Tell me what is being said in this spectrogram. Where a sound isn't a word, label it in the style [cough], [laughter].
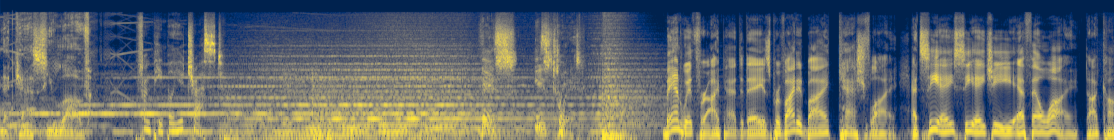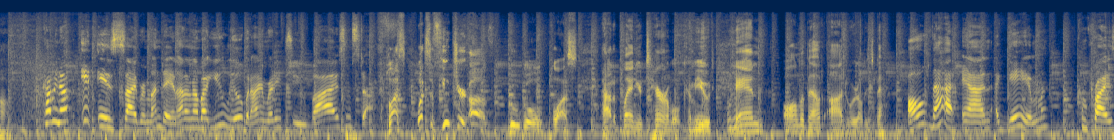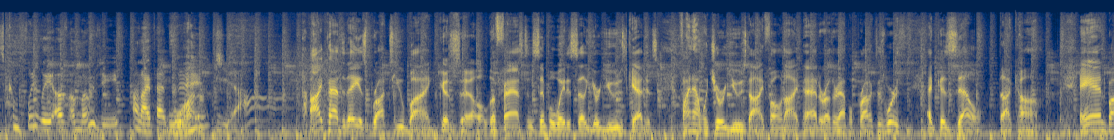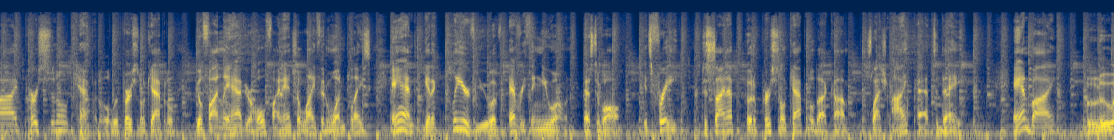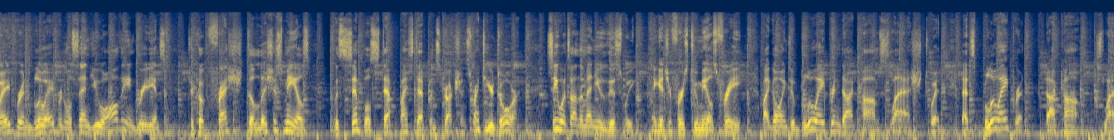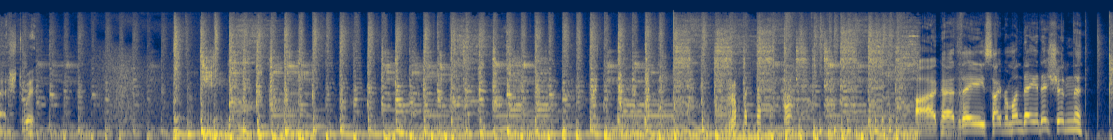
Netcasts you love. From people you trust. This is Twit. Bandwidth for iPad today is provided by CacheFly at C A C H E F L Y dot com. Coming up, it is Cyber Monday, and I don't know about you, Leo, but I am ready to buy some stuff. Plus, what's the future of Google Plus? How to plan your terrible commute, mm-hmm. and all about Oddworld. It's back. All of that and a game comprised completely of emoji on iPad today. What? Yeah. iPad Today is brought to you by Gazelle, the fast and simple way to sell your used gadgets. Find out what your used iPhone, iPad, or other Apple product is worth at gazelle.com. And by Personal Capital. With Personal Capital, you'll finally have your whole financial life in one place and get a clear view of everything you own. Best of all, it's free. To sign up, go to personalcapital.com slash iPad today and by Blue Apron. Blue Apron will send you all the ingredients to cook fresh, delicious meals with simple step-by-step instructions right to your door. See what's on the menu this week and get your first two meals free by going to blueapron.com slash twit. That's blueapron.com slash twit. iPad Today, Cyber Monday edition.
